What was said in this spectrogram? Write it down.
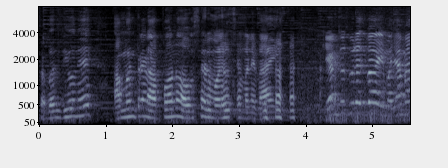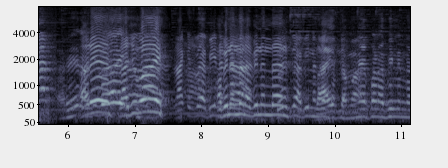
સંબંધીઓને આમંત્રણ આપવાનો અવસર મળ્યો છે મને ભાઈ. કેમ છો સુરેશભાઈ? મજામાં? અરે અરે રાજુભાઈ. રાકેશભાઈ અભિનંદન. અભિનંદન ભાઈ અભિનંદન તમને. પણ અભિનંદન.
